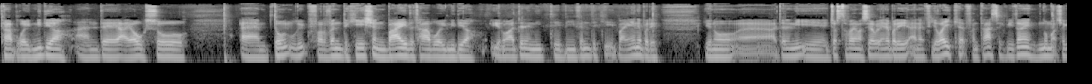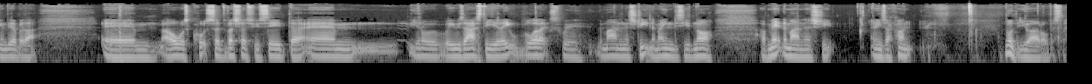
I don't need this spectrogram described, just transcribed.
tabloid media, and uh, I also um, don't look for vindication by the tabloid media. You know, I didn't need to be vindicated by anybody. You know, uh, I didn't need to justify myself to anybody. And if you like it, fantastic. If you don't, no much I can do about that. Um, I always quote Sid Vicious, who said that um, you know he was asked to write lyrics with the man in the street in the mind. He said, "No, I've met the man in the street, and he's a cunt." Not that you are, obviously,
